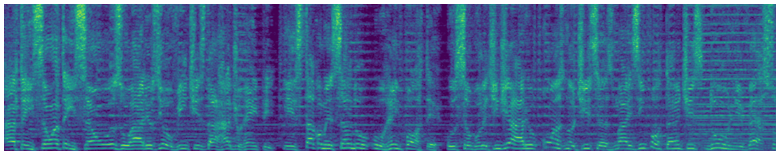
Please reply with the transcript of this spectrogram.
Atenção, atenção, usuários e ouvintes da Rádio Hemp. Está começando o Repórter, o seu boletim diário com as notícias mais importantes do universo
